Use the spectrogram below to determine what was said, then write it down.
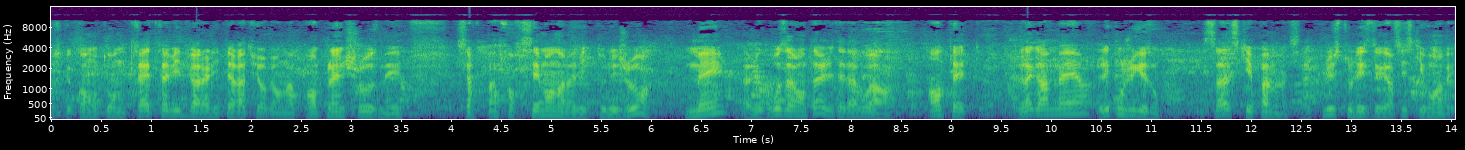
puisque quand on tourne très très vite vers la littérature, ben, on apprend plein de choses, mais qui ne servent pas forcément dans la vie de tous les jours. Mais euh, le gros avantage était d'avoir en tête la grammaire, les conjugaisons. Ça, ce qui est pas mince, plus tous les exercices qui vont avec.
